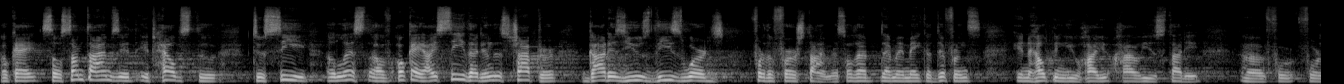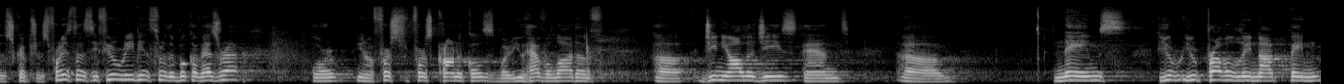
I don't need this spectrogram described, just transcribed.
Okay, so sometimes it, it helps to, to see a list of, okay, I see that in this chapter, God has used these words for the first time. And so that, that may make a difference in helping you how you, how you study uh, for, for the scriptures. For instance, if you're reading through the book of Ezra or, you know, First, First Chronicles, where you have a lot of genealogies and uh, names. You're, you're, probably not paying,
